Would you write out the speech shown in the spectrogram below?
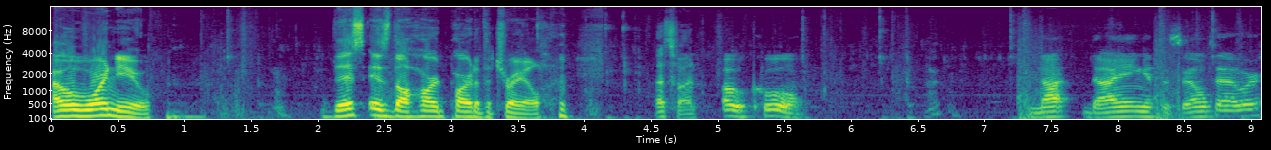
I will warn you. This is the hard part of the trail. That's fine. Oh, cool. Not dying at the cell tower?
